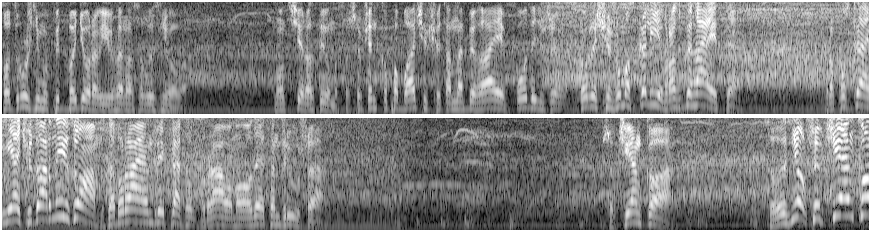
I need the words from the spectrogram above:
по-дружньому підбадьорив Євгена Селезньова. Ну от ще раз дивимося. Шевченко побачив, що там набігає, входить вже. Схоже, що Жумаскалієв розбігається. Пропускає м'яч. Удар низом. Забирає Андрій П'ятов. Браво, молодець Андрюша. Шевченко. Селезньов Шевченко.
